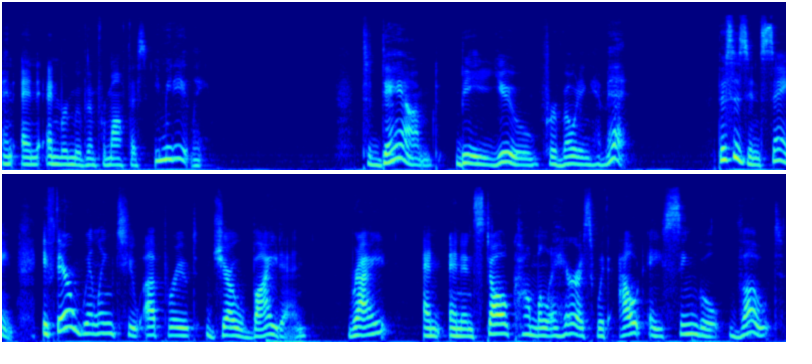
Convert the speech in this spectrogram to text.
and, and, and remove him from office immediately to damned be you for voting him in. This is insane. If they're willing to uproot Joe Biden, right, and, and install Kamala Harris without a single vote,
